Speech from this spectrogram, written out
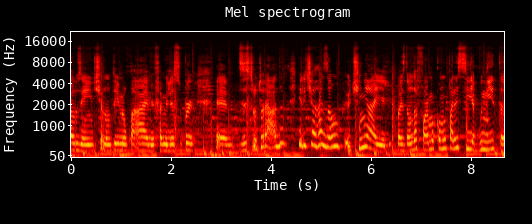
ausente, eu não tenho meu pai, minha família é super é, desestruturada. Ele tinha razão, eu tinha ele, mas não da forma como parecia, bonita,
